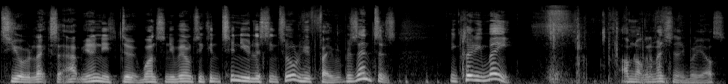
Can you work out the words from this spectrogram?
to your Alexa app. You only need to do it once and you'll be able to continue listening to all of your favourite presenters, including me. I'm not going to mention anybody else.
